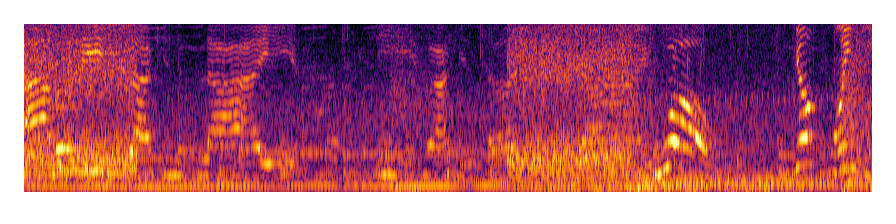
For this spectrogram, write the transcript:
I believe I can fly. Believe I can touch the sky. Whoa! No pointy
